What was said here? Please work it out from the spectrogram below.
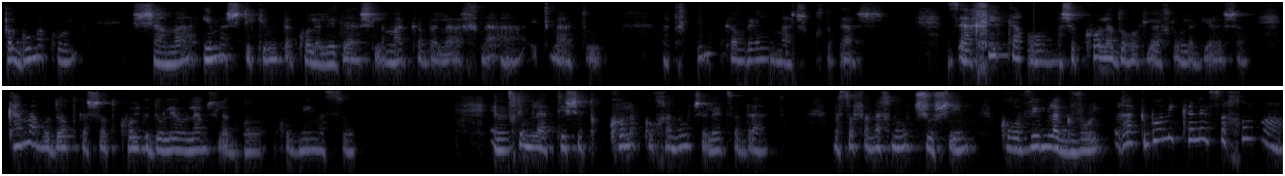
פגום הכל, שמה, אם משתיקים את הכל על ידי השלמה, קבלה, הכנעה, התמעטות, מתחילים לקבל משהו חדש. זה הכי קרוב, מה שכל הדורות לא יכלו להגיע לשם. כמה עבודות קשות כל גדולי עולם של הדורות הקודמים עשו. הם צריכים להתיש את כל הכוחנות של עץ הדת. בסוף אנחנו תשושים, קרובים לגבול, רק בואו ניכנס אחורה.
